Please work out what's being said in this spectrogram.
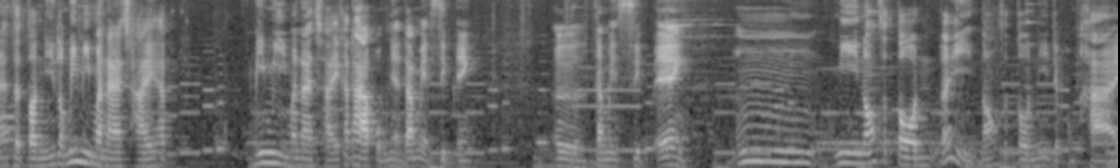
นะ แต่ตอนนี้เราไม่มีมานาใช้ครับ ไม่มีมานาใช้คาถาผมเนี่ยดาเมจสิบเอง เออ ดาเมจสิบเอง อืม มีน้องสโตน เอ้ย น้องสโตนนี่เดี๋ยวผมขาย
